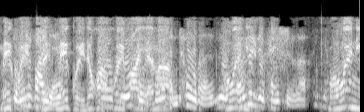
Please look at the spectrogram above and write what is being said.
没鬼发炎没没鬼的话呃会发炎吗？很臭的，三岁就开始了，我问你。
